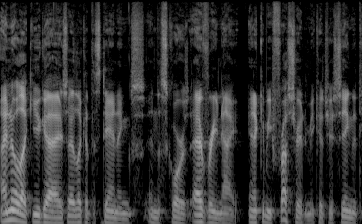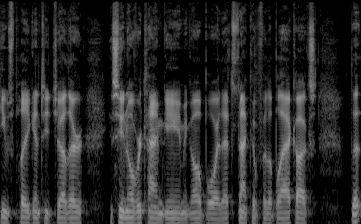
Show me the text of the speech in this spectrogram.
I know, like you guys, I look at the standings and the scores every night, and it can be frustrating because you're seeing the teams play against each other. You see an overtime game, and go, oh boy, that's not good for the Blackhawks. The,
